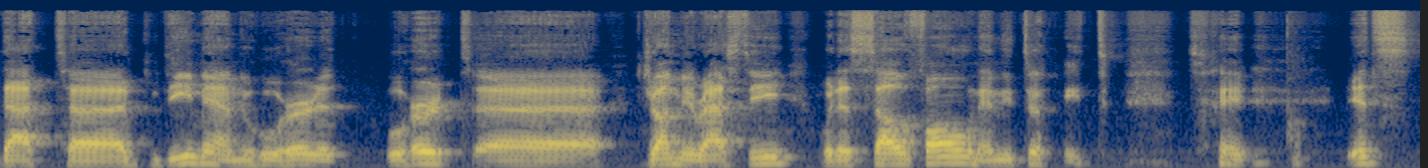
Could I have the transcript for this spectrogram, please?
that uh, D-man who heard it, who hurt uh, John Mirasti with his cell phone, and he took it. It's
